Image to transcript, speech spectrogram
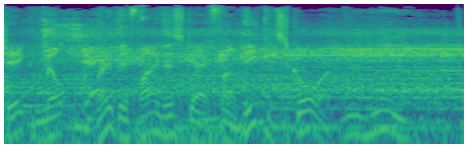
Shake Milton. Where did they find this guy from? He can score. Mm -hmm.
